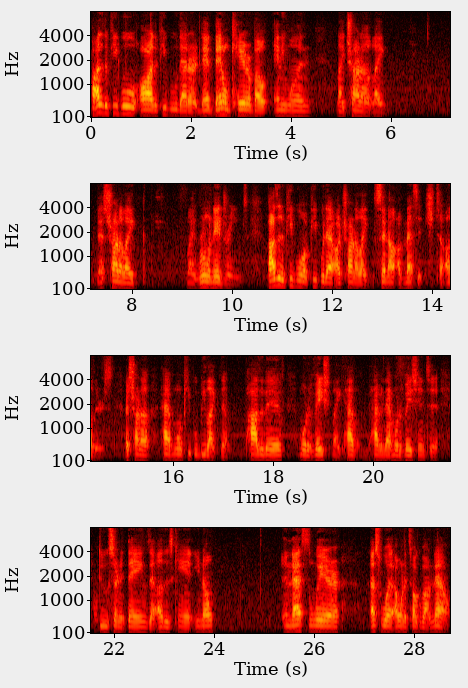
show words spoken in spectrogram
Positive people are the people that are that they, they don't care about anyone like trying to like that's trying to like like ruin their dreams. Positive people are people that are trying to like send out a message to others. That's trying to have more people be like them. Positive, motivation, like have having that motivation to do certain things that others can't, you know. And that's where that's what I want to talk about now.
